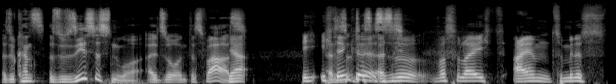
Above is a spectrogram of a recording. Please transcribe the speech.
also du kannst, also du siehst es nur, also und das war's. Ja, ich, ich Also, denke, also was vielleicht einem zumindest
